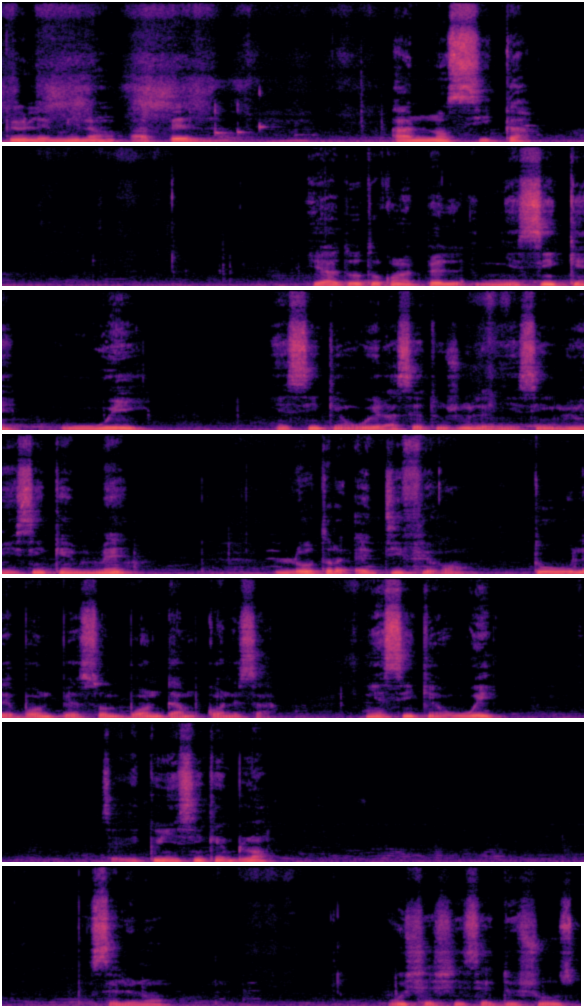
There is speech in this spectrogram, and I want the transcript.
que les Milans appellent Anonsika. Il y a d'autres qu'on appelle nyesikin, oui oui, là, c'est toujours le Nyesinkin, mais l'autre est différent. Toutes les bonnes personnes, bonnes dames connaissent ça. Nyesinkin, oui, c'est-à-dire que Nyesinkin blanc. C'est le nom. Vous cherchez ces deux choses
